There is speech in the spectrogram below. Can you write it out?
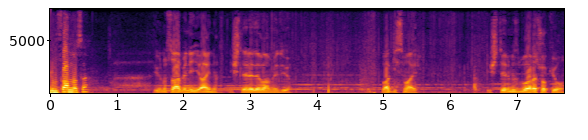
Yunus abi nasıl? Yunus abin iyi aynı. İşlere devam ediyor. Bak İsmail. İşlerimiz bu ara çok yoğun.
